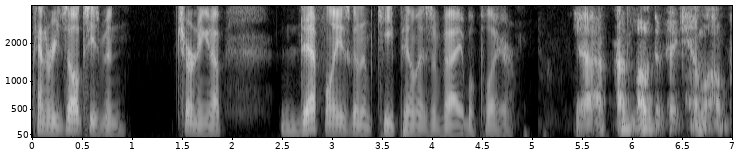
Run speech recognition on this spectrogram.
kind of results he's been churning up. Definitely is going to keep him as a valuable player. Yeah, I'd love to pick him up,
